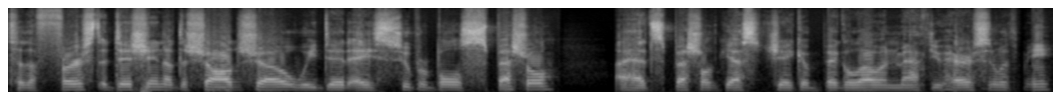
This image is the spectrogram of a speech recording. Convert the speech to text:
to the first edition of the Shald Show, we did a Super Bowl special. I had special guests Jacob Bigelow and Matthew Harrison with me,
